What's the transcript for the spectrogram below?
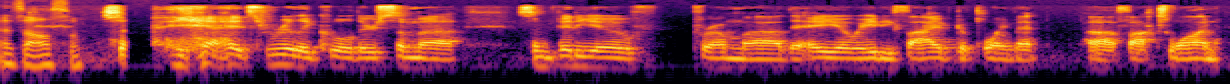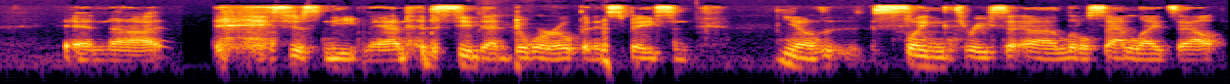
That's awesome. So yeah, it's really cool. There's some uh, some video from uh, the AO85 deployment, uh, Fox One, and uh, it's just neat, man, to see that door open in space and you know sling three uh, little satellites out.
